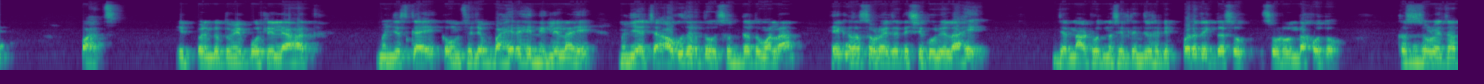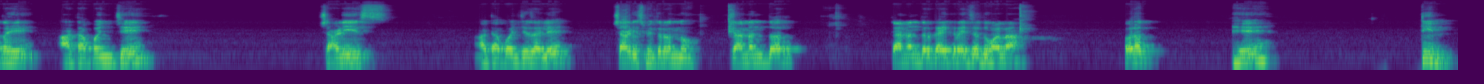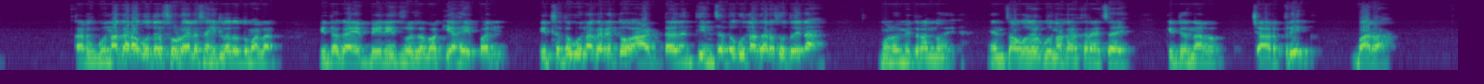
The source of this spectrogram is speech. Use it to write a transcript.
पाच. इथपर्यंत तुम्ही पोहोचलेले आहात. म्हणजेच काय? कंसाच्या बाहेर हे निघलेलं आहे. म्हणजे याच्या अगोदर तो सुद्धा तुम्हाला हे कसं सोडवायचं ते शिकवलेलं आहे. ज्यांना आठवत नसेल त्यांच्यासाठी परत एकदा सो सोडवून दाखवतो. कसं सोडवायचं आता हे? आठा पंचे चाळीस. आठा पंचे झाले चाळीस मित्रांनो. त्यानंतर त्यानंतर काय करायचं तुम्हाला? परत हे तीन. कारण गुणाकार अगोदर सोडवायला सांगितलं होतं तुम्हाला. इथं काय बेरीज वजाबाकी आहे पण इथं तो गुणाकार आहे ना तो. आठ आणि तीनचा तो गुणाकारच होतोय ना. म्हणून मित्रांनो यांचा अगोदर गुणाकार करायचा आहे. किती होणार? चार त्रिक बारा.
